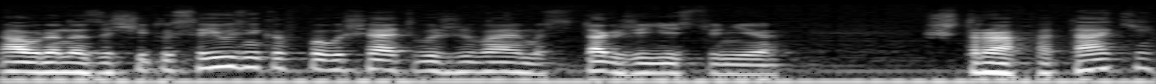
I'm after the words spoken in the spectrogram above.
аура на защиту союзников повышает выживаемость. Также есть у нее штраф атаки.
